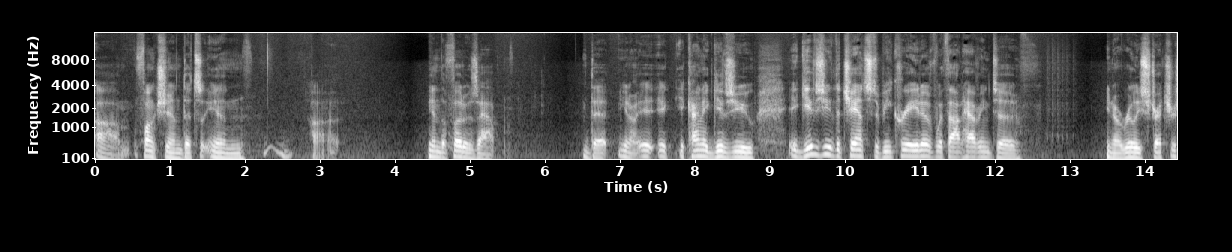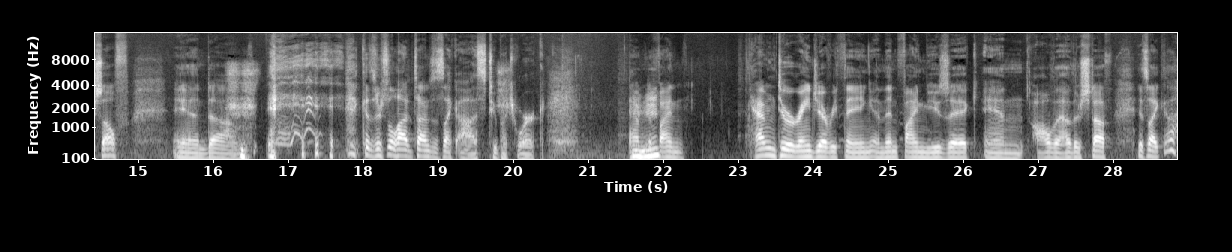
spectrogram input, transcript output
um, function that's in uh, in the Photos app. That you know it, it, it kind of gives you it gives you the chance to be creative without having to you know really stretch yourself. And um because there's a lot of times it's like ah it's too much work. Having to find having to arrange everything and then find music and all the other stuff it's like oh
